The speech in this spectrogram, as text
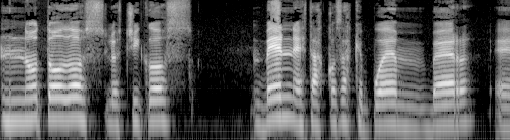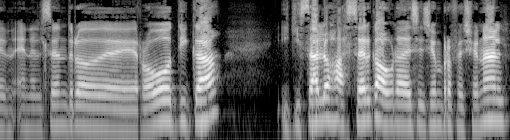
no todos los chicos ven estas cosas que pueden ver en el centro de robótica y quizá los acerca a una decisión profesional.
